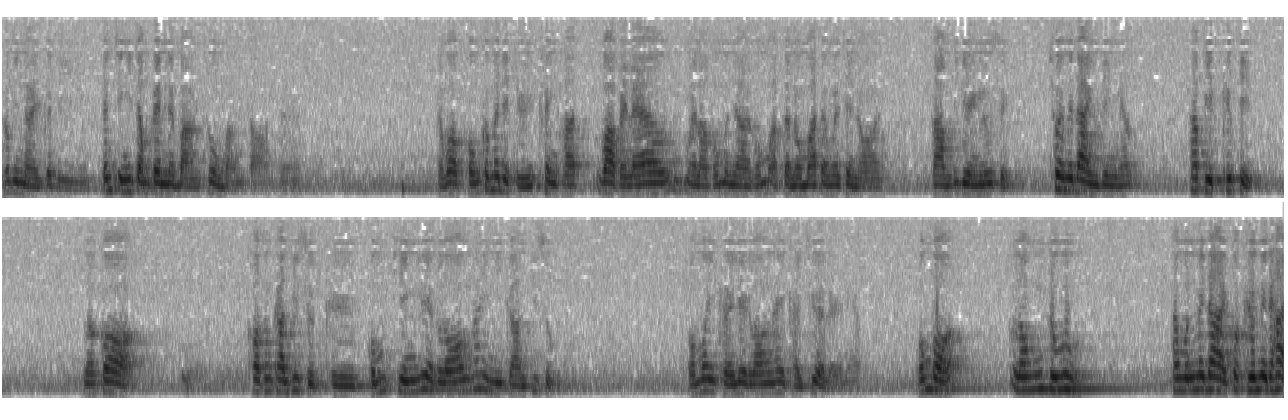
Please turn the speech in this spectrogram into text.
พระวินัยก็ดีเป็นสิ่งที่จำเป็นในบางช่วงบางตอนนะแต่ว่าผมก็ไม่ได้ถือเคร่งครัดว่าไปแล้ว เวลาผมบรรยายผมอัตโนมัติไม่ใช่น้อย ตามที่เดองรู้สึก ช่วยไม่ได้จริงๆครับ ถ้าผิดคือผิด แล้วก็ ข้อสำคัญที่สุดคือ ผมเพียงเรียกร้องให้มีการพิสูจน์ ผมไม่เคยเรียกร้องให้ใครเชื่อเลยนะครับ ผมบอกลองดู ถ้ามันไม่ได้ก็คือไม่ได้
